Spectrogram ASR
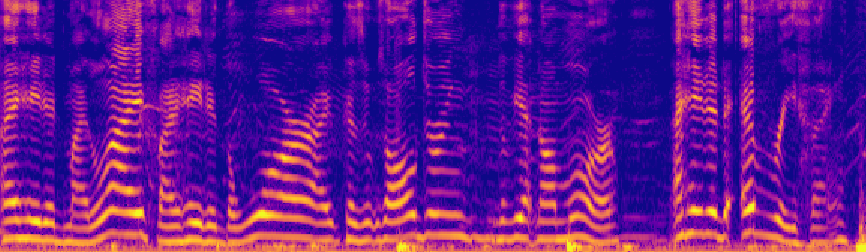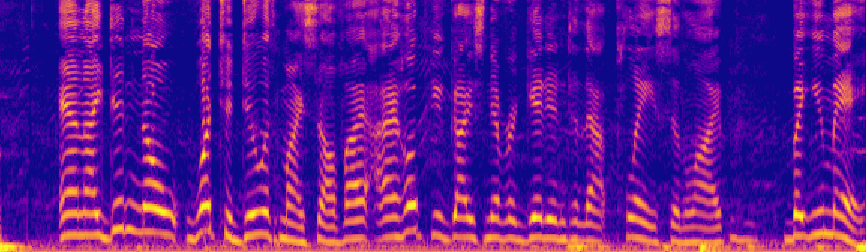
I hated my life. I hated the war because it was all during mm-hmm. the Vietnam War. I hated everything and I didn't know what to do with myself. I, I hope you guys never get into that place in life, mm-hmm. but you may,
